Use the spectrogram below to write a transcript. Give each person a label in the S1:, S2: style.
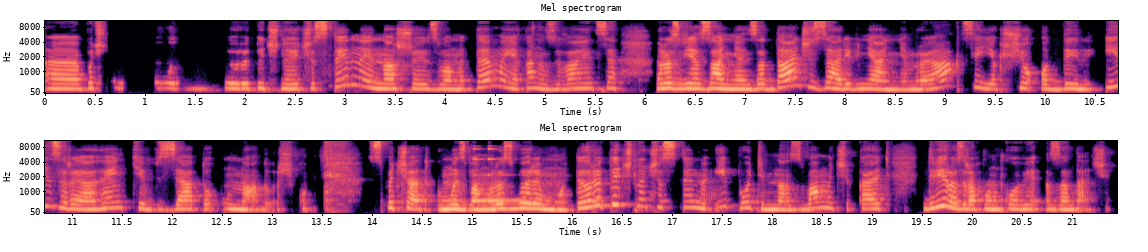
S1: Е, Почнемо з теоретичної частини нашої з вами теми, яка називається розв'язання задач за рівнянням реакцій, якщо один із реагентів взято у надлишку. Спочатку ми з вами розберемо теоретичну частину, і потім нас з вами чекають дві розрахункові задачі.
